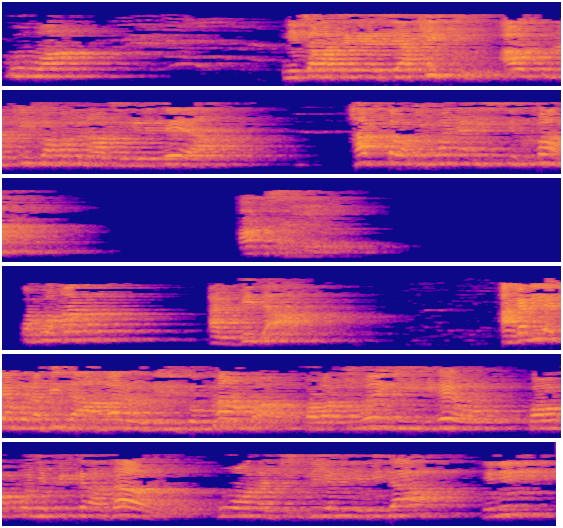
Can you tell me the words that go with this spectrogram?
huwa nitawatengenezea kitu au kuna kitu ambacho nawatengenezea hata wakifanya istighfar. Au kusamehewa kwa kuwa maana albid'a angalia jambo la bid'a ambalo lilizopangwa kwa watu wengi hivi leo kwa kwenye fikra zao huwa wanachukulia ile bid'a ni nini?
